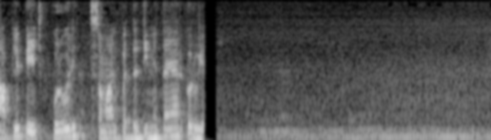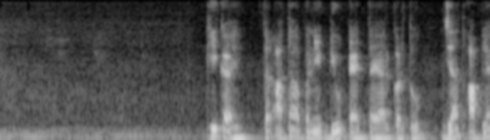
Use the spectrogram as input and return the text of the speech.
आपले पेज उर्वरित समान पद्धतीने तयार करूया. ठीक आहे. तर आता आपण एक ड्यू टॅग तयार करतो ज्यात आपल्या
